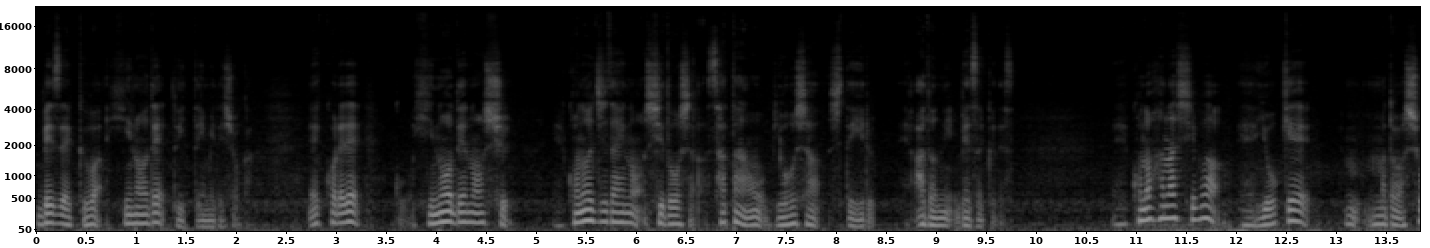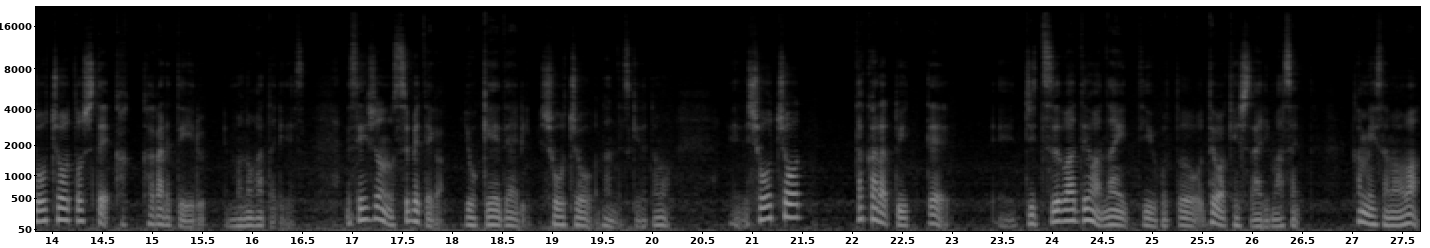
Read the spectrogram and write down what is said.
ベゼクは日の出といった意味でしょうか。えこれでこう日の出の主、この時代の指導者、サタンを描写しているアドニ・ベゼクです。この話は余計または象徴として書かれている物語です。聖書の全てが余計であり象徴なんですけれども、象徴だからといって実話ではないっていうことでは決してありません神様は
